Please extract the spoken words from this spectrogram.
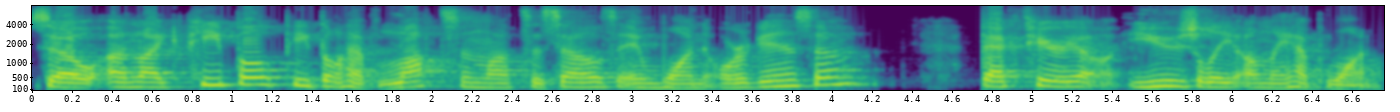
So unlike people, people have lots and lots of cells in one organism. Bacteria usually only have one.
